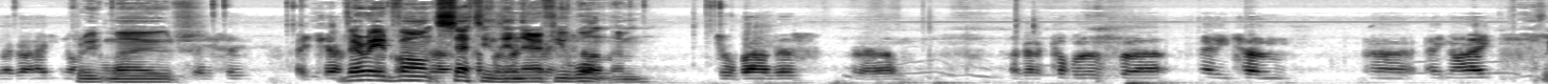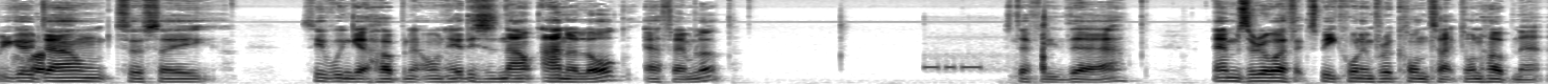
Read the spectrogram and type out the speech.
and I got eight Group 991. mode. Very advanced uh, settings in there if you want them. Dual banders. Um, I got a couple of uh, Anytone uh, 898. If we go down to say, see if we can get HubNet on here. This is now analog FM. Look, definitely there. M0FXB calling for a contact on HubNet.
